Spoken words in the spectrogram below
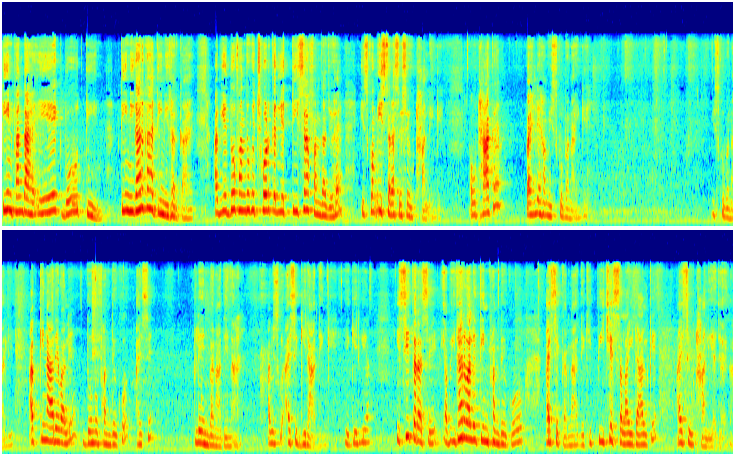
तीन फंदा है। एक, दो, तीन। तीन इधर का है, तीन इधर का है। अब ये दो फंदों को छोड़कर ये तीसरा फंदा जो है, इसको हम इस तरह से से उठा लेंगे। और उठाकर पहले हम इसको बनाएँगे। इसको बना लिए। अब किनारे वाले दोनों फंदे को ऐसे प्लेन बना देना है। अब इसको ऐसे गिरा देंगे। ये गिर गया। इसी तरह से अब इधर वाले तीन फंदे को ऐसे करना है। देखिए, पीछे सलाई डाल के ऐसे उठा लिया जाएगा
